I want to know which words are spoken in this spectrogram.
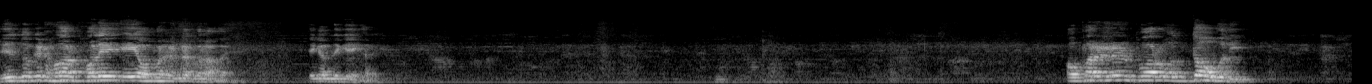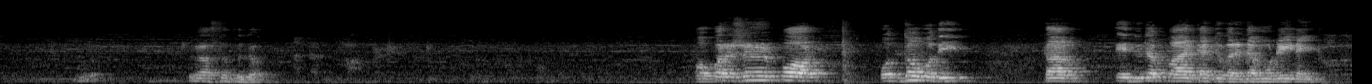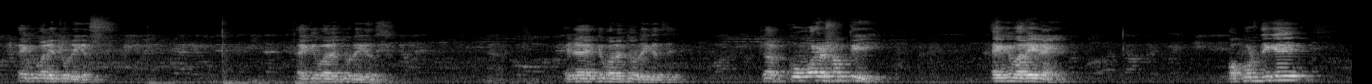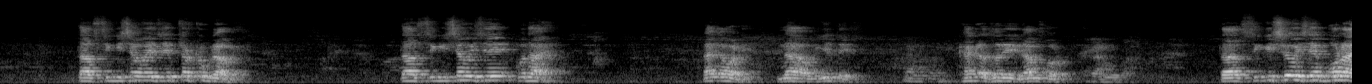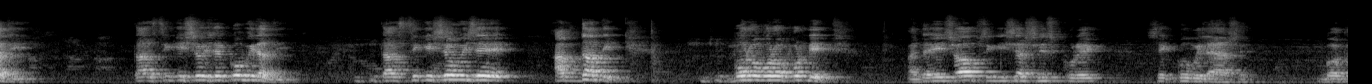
ডিসলোকেট হওয়ার ফলে এই অপারেশনটা করা হয়। এখান থেকে এখানে। অপারেশনের পর অদ্য অবধি। অপারেশনের পর অদ্যাবধি তার এই দুটা পায়ের কার্যকারিতা মোটেই নেই। একেবারে চলে গেছে। একেবারে চলে গেছে। এটা একেবারে চলে গেছে। তার কোমরের শক্তি একেবারেই নাই। অপরদিকে তার চিকিৎসা হয়েছে চট্টগ্রামে। তার চিকিৎসা হয়েছে কোথায়? রাঙ্গামাটি। না ইয়েতে। খাগড়াছড়ি রামকোট। তার চিকিৎসা হয়েছে বরাজি তার চিকিৎসা হয়েছে কবিরাজি। তার চিকিৎসা হয়েছে আধ্যাত্মিক, বড় বড় পণ্ডিত। আচ্ছা এই সব চিকিৎসা শেষ করে সে কুমিল্লায় আসে গত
